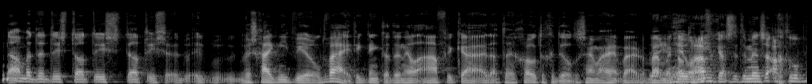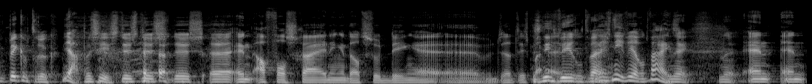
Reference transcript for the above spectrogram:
Nou, maar dat is, dat, is, dat is uh, waarschijnlijk niet wereldwijd. Ik denk dat in heel Afrika dat er grote gedeelten zijn waar, waar, waar nee, In heel Afrika zitten mensen achter op een pick-up truck. Ja, precies. Dus, dus, dus, uh, en afvalscheiding en dat soort dingen. Uh, dat is, is niet wereldwijd. Dat is niet wereldwijd. Nee, nee. En, en,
